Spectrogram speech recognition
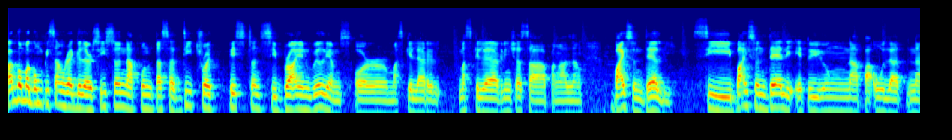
Bago magumpisa ang regular season, napunta sa Detroit Pistons si Brian Williams or mas kilala, mas kilala rin siya sa pangalang Bison Deli. Si Bison Deli, ito yung napaulat na,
